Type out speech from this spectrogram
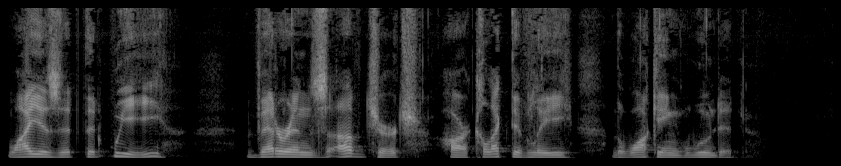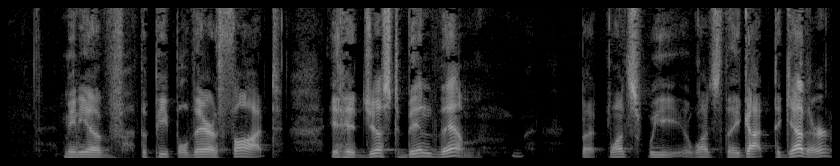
Why is it that we, veterans of church, are collectively the walking wounded? Many of the people there thought it had just been them but once we once they got together,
